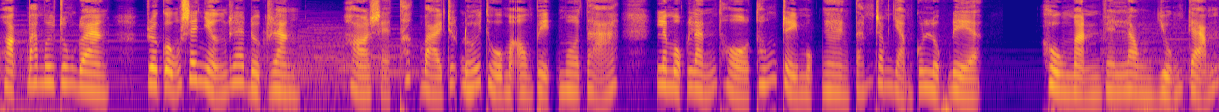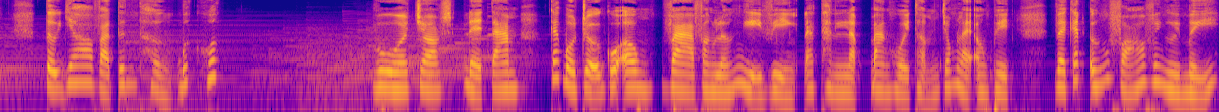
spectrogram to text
hoặc 30 trung đoàn rồi cũng sẽ nhận ra được rằng họ sẽ thất bại trước đối thủ mà ông Pitt mô tả là một lãnh thổ thống trị 1.800 dặm của lục địa. Hùng mạnh về lòng dũng cảm, tự do và tinh thần bất khuất. Vua George Đệ Tam, các bộ trưởng của ông và phần lớn nghị viện đã thành lập ban hội thẩm chống lại ông Pitt về cách ứng phó với người Mỹ.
